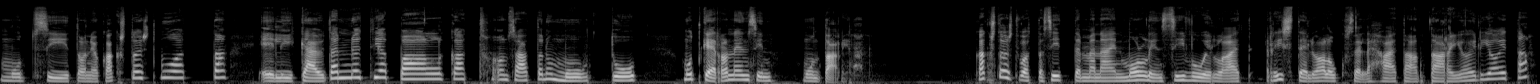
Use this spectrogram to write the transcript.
mutta siitä on jo 12 vuotta, eli käytännöt ja palkat on saattanut muuttua, mutta kerron ensin mun tarinan. 12 vuotta sitten mä näin Mollin sivuilla, että risteilyalukselle haetaan tarjoilijoita –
